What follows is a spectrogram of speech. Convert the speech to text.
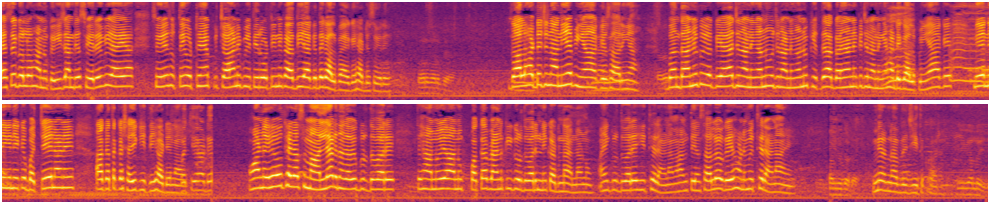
ਐਸੇ ਗੱਲੋਂ ਸਾਨੂੰ ਕਹੀ ਜਾਂਦੇ। ਸਵੇਰੇ ਵੀ ਆਏ ਆ ਸਵੇਰੇ ਸੁੱਤੇ ਹੀ ਉੱਠੇ ਆ ਚਾਹ ਨਹੀਂ ਪੀਤੀ ਰੋਟੀ ਨਹੀਂ ਖਾਧੀ ਆ ਕੇ ਤੇ ਗੱਲ ਪੈ ਗਏ ਸਾਡੇ ਸਵੇਰੇ। ਕੌਣ ਕੌਣ ਪਿਆ? ਗੱਲ ਸਾਡੇ ਜਨਾਨੀਆਂ ਪੀਆਂ ਆ ਕੇ ਸਾਰੀਆਂ। ਬੰਦਾ ਨਹੀਂ ਕੋਈ ਅੱਗੇ ਆਇਆ ਜਨਾਨੀਆਂ ਨੂੰ ਜਨਾਨੀਆਂ ਨੂੰ ਕੀਤਾ ਅੱਗਾ ਇਹਨਾਂ ਨੇ ਕਿ ਜਨਾਨੀਆਂ ਸਾਡੇ ਗੱਲ ਪਈਆਂ ਆ ਕੇ। ਮੇਰੇ ਨਿੱਕੇ ਨਿੱਕੇ ਬੱਚੇ ਇਹਨਾਂ ਨੇ ਆ ਕੇ ਧੱਕਾਸ਼ਾਹੀ ਕੀਤੀ ਸਾਡੇ ਨਾਲ। ਬੱਚੇ ਸਾਡੇ ਹੁਣ ਇਹੋ ਕਿਹੜਾ ਸਮਾਨ ਲਿਆ ਕੇ ਦਿੰਦਾ ਜਾਵੇ ਗੁਰਦੁਆਰੇ? ਤੇ ਸਾਨੂੰ ਇਹ ਸਾਨੂੰ ਪੱਕਾ ਬੈਣ ਕਿ ਗੁਰਦੁਆਰੇ ਨਹੀਂ ਕੱਢਣਾ ਇਹਨਾਂ ਨੂੰ। ਅਸੀਂ ਗੁਰਦੁਆਰੇ ਹੀ ਇੱਥੇ ਰਹਿਣਾ ਵਾ। ਸਾਨੂੰ 3 ਸਾਲ ਹੋ ਗਏ ਹੁਣ ਵੀ ਇੱਥੇ ਰਹਿਣਾ ਹੈ ਮੇਰਾ ਨਾਮ ਬਲਜੀਤ ਕੌਰ। ਕੀ ਗੱਲ ਹੋਈ?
